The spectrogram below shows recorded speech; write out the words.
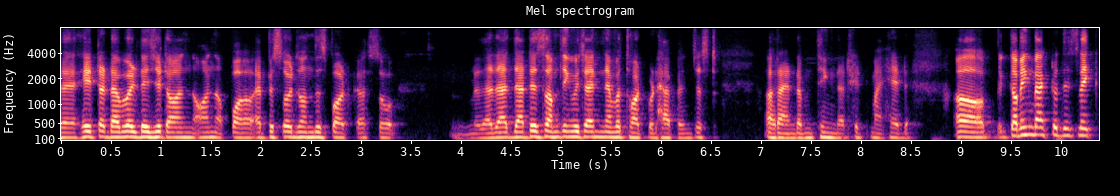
uh, hit a double digit on on uh, episodes on this podcast so that, that that is something which i never thought would happen just a random thing that hit my head. Uh, coming back to this, like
